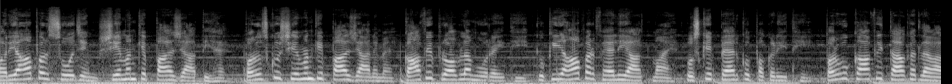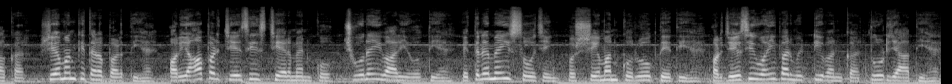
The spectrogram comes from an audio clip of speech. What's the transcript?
और यहाँ पर सोजिंग शेमन के पास जाती है। पर उसको शेमन के पास जाने में काफ़ी प्रॉब्लम हो रही थी, क्योंकि यहाँ पर फैली आत्माएँ, उसके पैर को पकड़ी थी। पर वो काफ़ी ताकत लगाकर शेमन की तरफ़ बढ़ती है और यहाँ पर जेसी इस चेयरमैन को छूने ही वाली होती है, इतने में ही सोजिंग उस शेमन को रोक देती है और जेसी वहीं पर मिट्टी बनकर टूट जाती है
